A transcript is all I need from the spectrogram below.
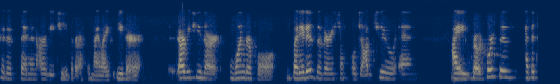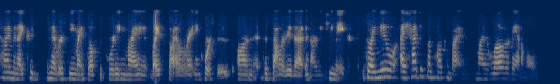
could have been an RVT for the rest of my life either. RVTs are wonderful, but it is a very stressful job too. And I rode horses at the time and I could never see myself supporting my lifestyle riding horses on the salary that an RVT makes. So I knew I had to somehow combine my love of animals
